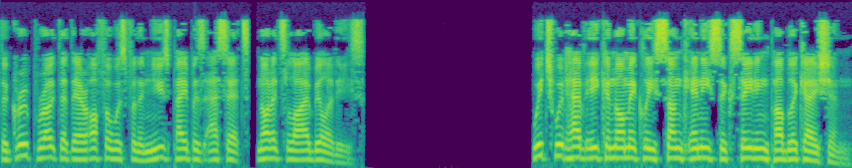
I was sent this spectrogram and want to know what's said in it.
The group wrote that their offer was for the newspaper's assets, not its liabilities, which would have economically sunk any succeeding publication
